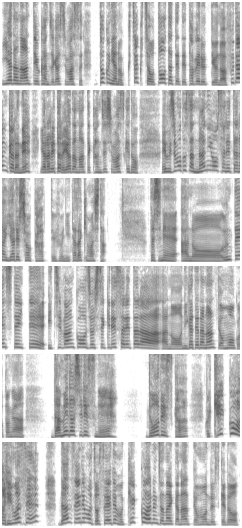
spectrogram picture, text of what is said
嫌だなっていう感じがします。特にあの、くちゃくちゃ音を立てて食べるっていうのは普段からね、やられたら嫌だなって感じしますけど、え、藤本さん何をされたら嫌でしょうかっていうふうにいただきました。私ね、あの運転していて、一番こう、助手席でされたら、あの苦手だなって思うことが、ダメ出しですね。どうですか？これ結構ありません？男性でも女性でも結構あるんじゃないかなって思うんですけど、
